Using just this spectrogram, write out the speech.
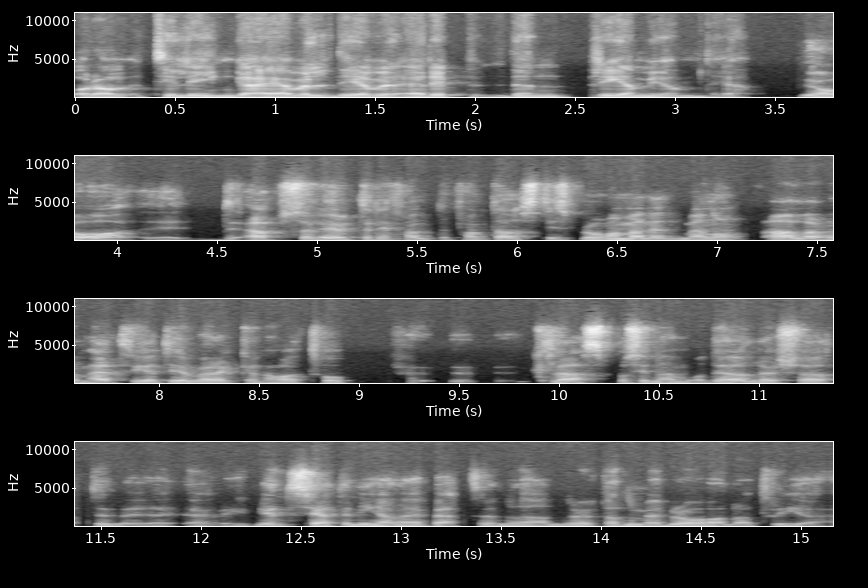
Varav Tillinga är väl, det är, är det den premium det? Ja, absolut. Den är fantastiskt bra. Men, men alla de här tre tillverkarna har toppklass på sina modeller så att eh, jag vill inte säga att den ena är bättre än den andra utan de är bra alla tre. Jag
